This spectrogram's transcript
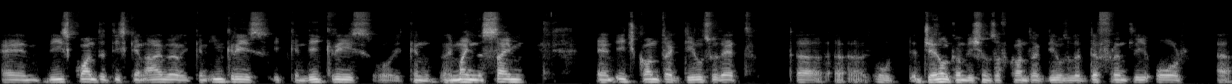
And these quantities can either it can increase, it can decrease, or it can remain the same. And each contract deals with that, uh, uh, or general conditions of contract deals with it differently, or uh,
